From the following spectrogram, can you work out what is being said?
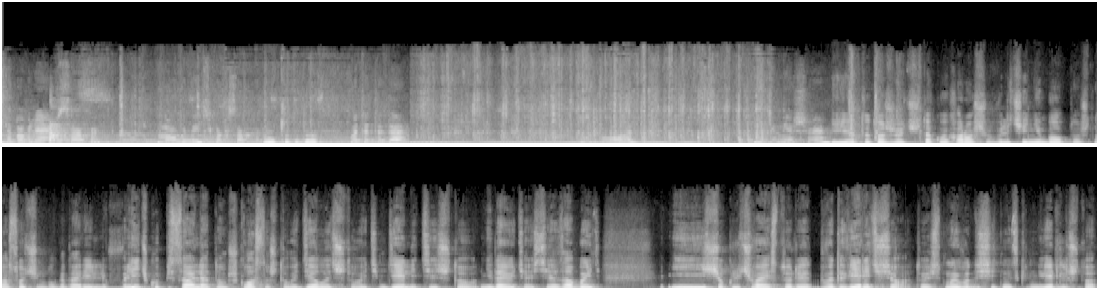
Добавляем сахар. Много, видите, как сахар? Ну, вот это да. Вот это да. Вот перемешиваем. И это тоже очень такое хорошее увеличение было, потому что нас очень благодарили. В личку писали о том, что классно, что вы делаете, что вы этим делитесь, что не даете о себе забыть. И еще ключевая история в это верить все. То есть мы вот действительно искренне верили, что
